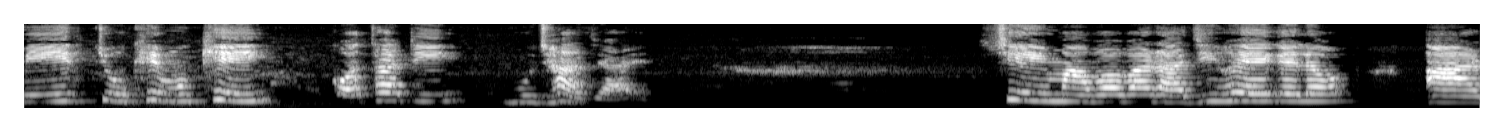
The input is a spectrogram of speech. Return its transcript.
মেয়ের চোখে মুখেই কথাটি বোঝা যায়। সেই মা বাবা রাজি হয়ে গেল, আর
